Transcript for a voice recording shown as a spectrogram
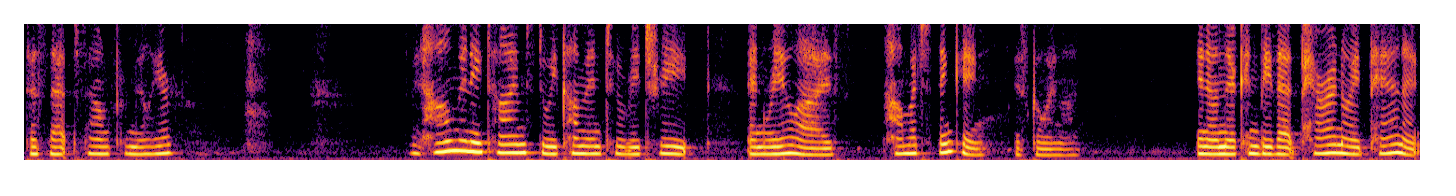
Does that sound familiar? I mean, how many times do we come into retreat and realize how much thinking is going on? You know, and there can be that paranoid panic.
